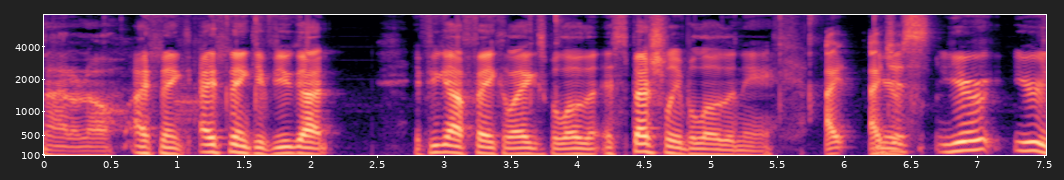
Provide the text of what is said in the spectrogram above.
I don't know. I think I think if you got if you got fake legs below the especially below the knee, I I you're, just you're you're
